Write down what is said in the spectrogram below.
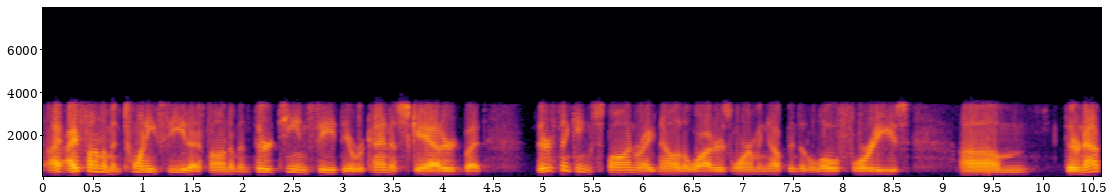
I, I found them in 20 feet. I found them in 13 feet. They were kind of scattered, but they're thinking spawn right now. The water's warming up into the low 40s. Um, they're not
